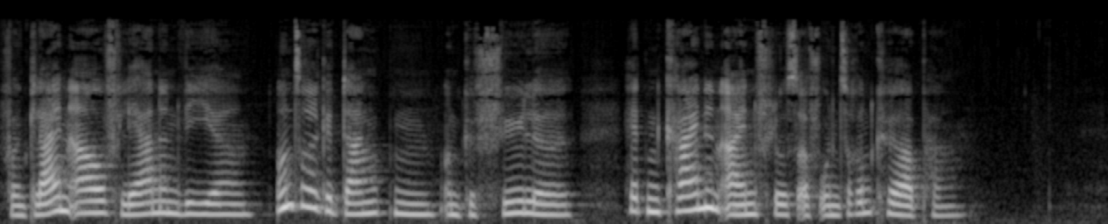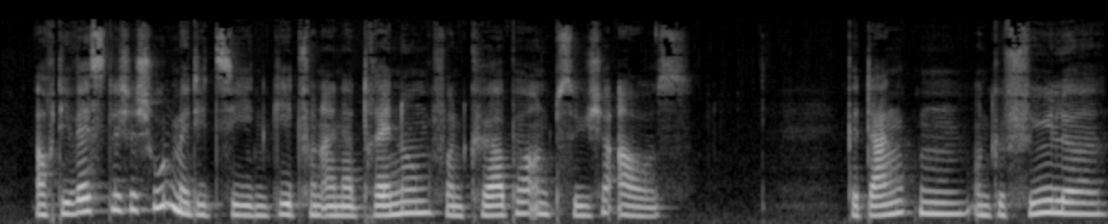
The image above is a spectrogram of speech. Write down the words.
Von klein auf lernen wir, unsere Gedanken und Gefühle hätten keinen Einfluss auf unseren Körper. Auch die westliche Schulmedizin geht von einer Trennung von Körper und Psyche aus. Gedanken und Gefühle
